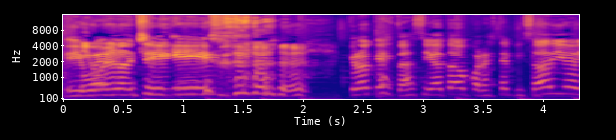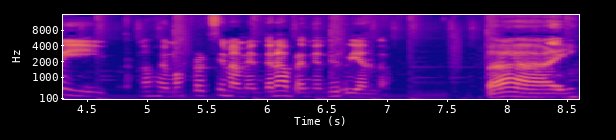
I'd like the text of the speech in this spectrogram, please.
Y, bueno, chiquis, creo que esto ha sido todo por este episodio y nos vemos próximamente en Aprendiendo y Riendo. Bye.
